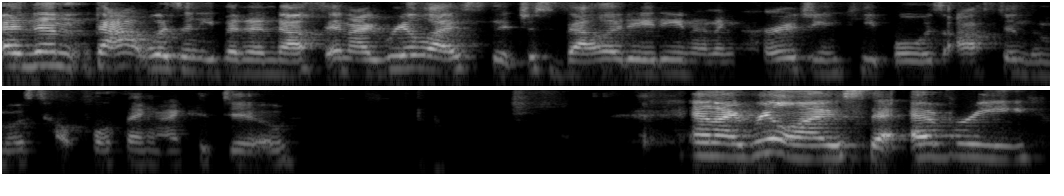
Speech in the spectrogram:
And then that wasn't even enough. And i realized that just validating and encouraging people was often the most helpful thing i could do. And i realized that every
